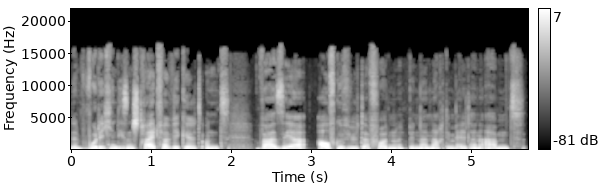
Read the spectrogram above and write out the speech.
Dann wurde ich in diesen Streit verwickelt und war sehr aufgewühlt davon und bin dann nach dem Elternabend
